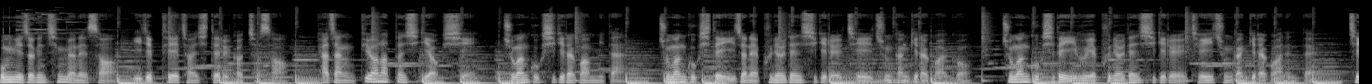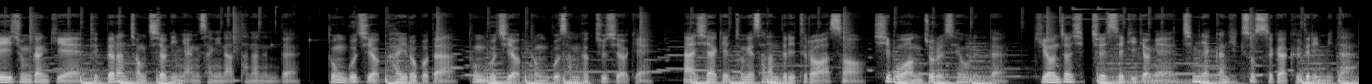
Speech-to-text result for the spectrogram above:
공리적인 측면에서 이집트의 전시대를 거쳐서 가장 뛰어났던 시기 역시 중왕국 시기라고 합니다. 중왕국 시대 이전에 분열된 시기를 제1중간기라고 하고 중왕국 시대 이후에 분열된 시기를 제2중간기라고 하는데 제2중간기에 특별한 정치적인 양상이 나타나는데 동부 지역 카이로보다 동부 지역 동부 삼각주 지역에 아시아 계통의 사람들이 들어와서 15왕조를 세우는데 기원전 17세기경에 침략한 힉소스가 그들입니다.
